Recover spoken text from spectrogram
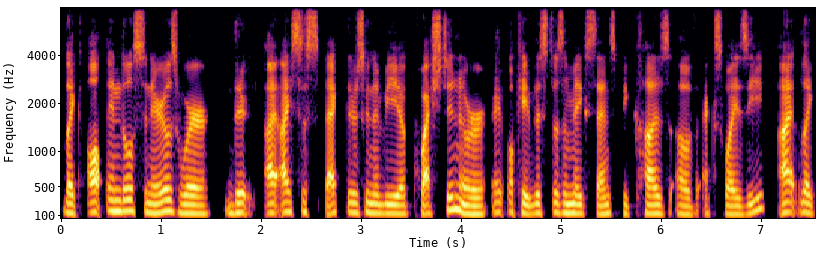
like all, in those scenarios where there, I, I suspect there's going to be a question or, eh, okay, this doesn't make sense because of X, Y, Z. I like,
